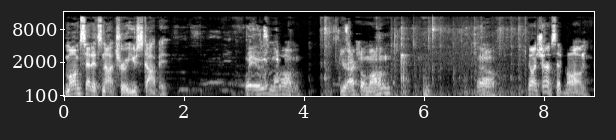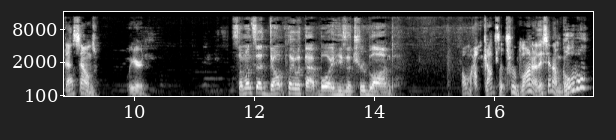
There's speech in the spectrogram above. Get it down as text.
Mom said it's not true. You stop it. Wait, who's mom? Your actual mom? No. No, I should have said mom. That sounds weird. Someone said, "Don't play with that boy. He's a true blonde." Oh my gosh, a true blonde. Are they saying I'm gullible?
